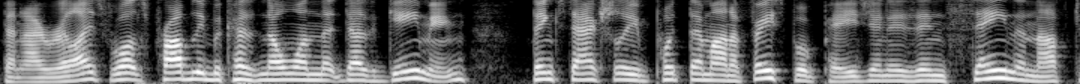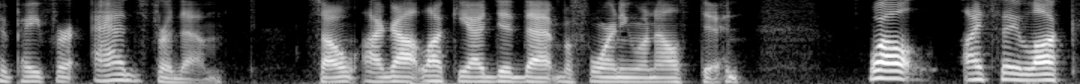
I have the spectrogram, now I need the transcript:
Then I realized, well, it's probably because no one that does gaming thinks to actually put them on a Facebook page and is insane enough to pay for ads for them. So I got lucky I did that before anyone else did. Well, I say luck.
